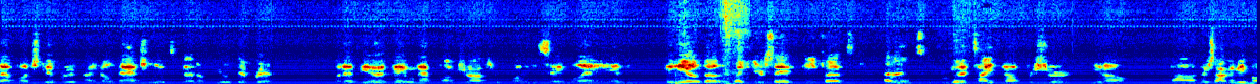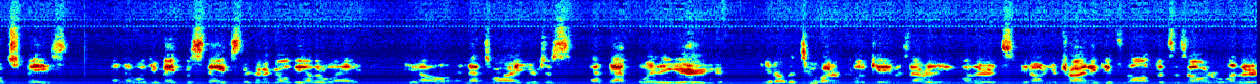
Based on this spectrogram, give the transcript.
That much different. I know naturally it's going to feel different. But at the end of the day, when that puck drops, we're playing the same way. And, and you know, the, like you're saying, defense, everything's going to tighten up for sure. You know, uh, there's not going to be much space. And then when you make mistakes, they're going to go the other way. You know, and that's why you're just at that point of the year, you're, you know, the 200 foot game is everything. Whether it's you know you're trying to get to the offensive zone or whether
